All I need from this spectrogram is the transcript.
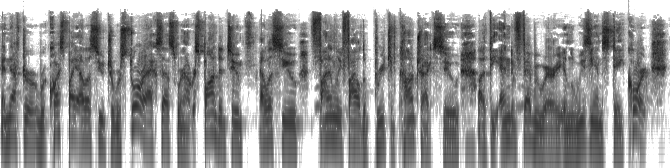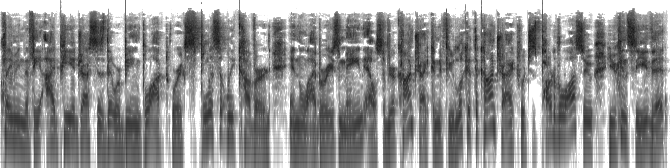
And after a request by LSU to restore access were not responded to, LSU finally filed a breach of contract suit suit at the end of February in Louisiana State Court, claiming that the IP addresses that were being blocked were explicitly covered in the library's main Elsevier contract. And if you look at the contract, which is part of the lawsuit, you can see that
